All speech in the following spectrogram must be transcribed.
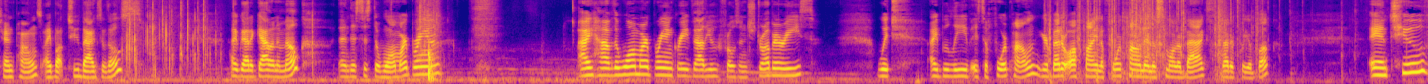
10 pounds. I bought two bags of those. I've got a gallon of milk, and this is the Walmart brand. I have the Walmart brand Great Value frozen strawberries, which I believe it's a four pound. You're better off buying a four pound than the smaller bags. Better for your buck. And two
